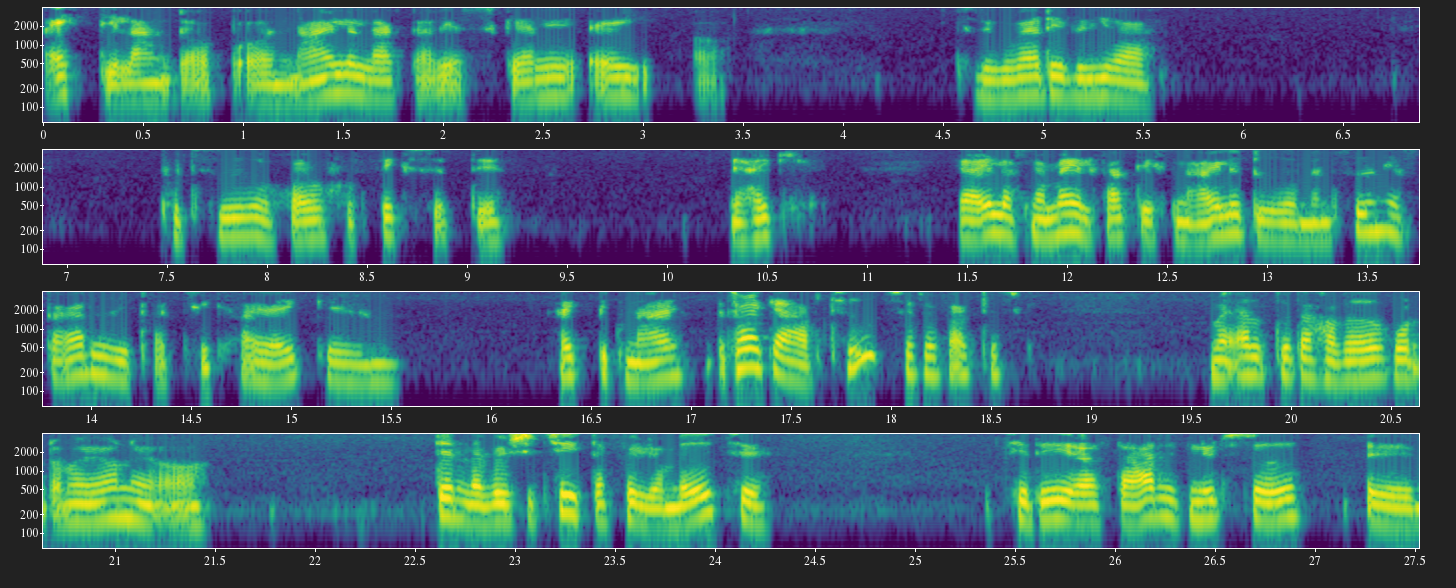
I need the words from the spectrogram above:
rigtig langt op, og en neglelak, der er ved at skalle af. Og, så det kunne være, det lige var på tide at prøve at få fikset det. Jeg har ikke, jeg er ellers normalt faktisk neglebider, men siden jeg startede i praktik, har jeg ikke, øh, har ikke bidt negle. Jeg tror ikke, jeg har haft tid til det faktisk. Med alt det, der har været rundt om ørerne, og den nervøsitet, der følger med til, til det at starte et nyt sted, øh,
